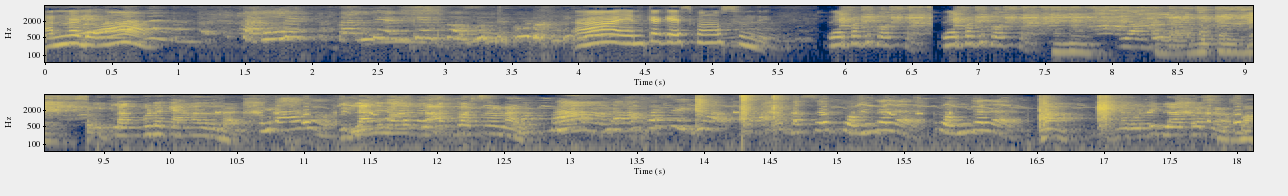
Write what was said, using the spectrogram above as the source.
అన్నాడు ఆ. తల్లి తల్లి వెనకేసుకొస్తుంది కూడా ఆ వెనకకి వేసుకొని వస్తుంది రేపటి కోసం రేపటి కోసం. ఇట్లా కూడా కెమెరా ఇట్లా బ్లాక్ బస్టర్ ఉండాలి. బ్లాక్ ఇట్లా పొంగల పొంగల. ఆ, ఇట్లా కొట్టి బ్లాక్ బస్టర్ అబ్బా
